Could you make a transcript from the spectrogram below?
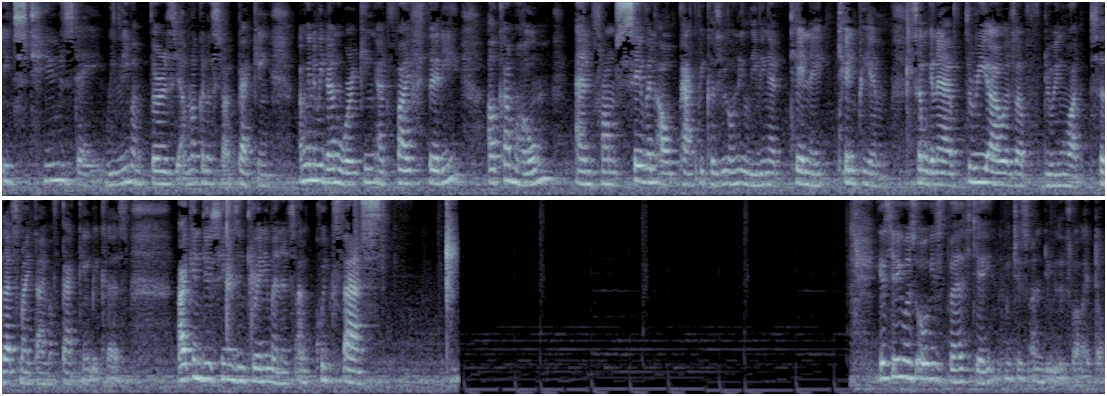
it's Tuesday. We leave on Thursday. I'm not going to start packing. I'm going to be done working at 5.30. I'll come home and from 7 I'll pack because we're only leaving at 10, 8, 10 p.m. So I'm going to have three hours of doing what? So that's my time of packing because I can do things in 20 minutes. I'm quick, fast. Yesterday was Augie's birthday. Let me just undo this while I talk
